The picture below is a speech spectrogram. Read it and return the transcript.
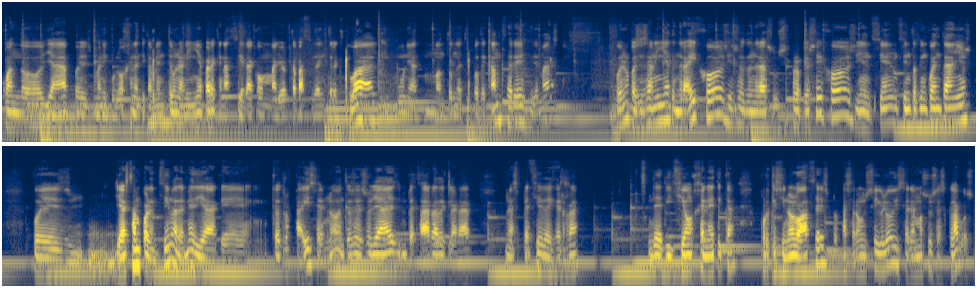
cuando ya pues manipuló genéticamente una niña para que naciera con mayor capacidad intelectual, inmune a un montón de tipos de cánceres y demás bueno, pues esa niña tendrá hijos y eso tendrá sus propios hijos y en 100, 150 años pues ya están por encima de media que, otros países, ¿no? Entonces eso ya es empezar a declarar una especie de guerra de edición genética, porque si no lo haces, pues pasará un siglo y seremos sus esclavos,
